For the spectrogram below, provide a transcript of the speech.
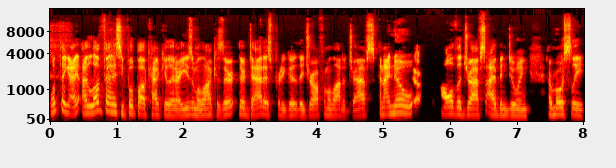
One thing I, I love fantasy football calculator. I use them a lot because their their data is pretty good. They draw from a lot of drafts, and I know Yeah. all the drafts I've been doing are mostly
